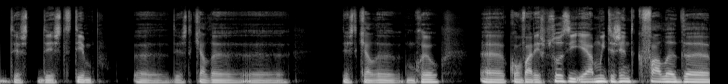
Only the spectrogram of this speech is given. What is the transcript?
deste, deste tempo, uh, desde, que ela, uh, desde que ela morreu, uh, com várias pessoas e há muita gente que fala da,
